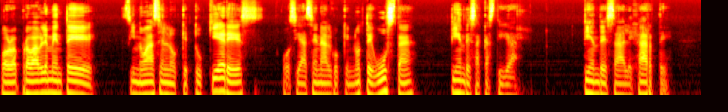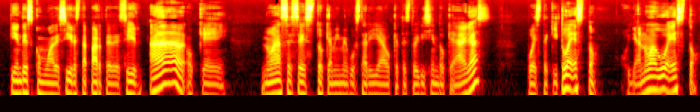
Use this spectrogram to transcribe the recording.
probablemente si no hacen lo que tú quieres o si hacen algo que no te gusta, tiendes a castigar, tiendes a alejarte, tiendes como a decir esta parte, decir, ah, ok, no haces esto que a mí me gustaría o que te estoy diciendo que hagas, pues te quito esto, o ya no hago esto.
